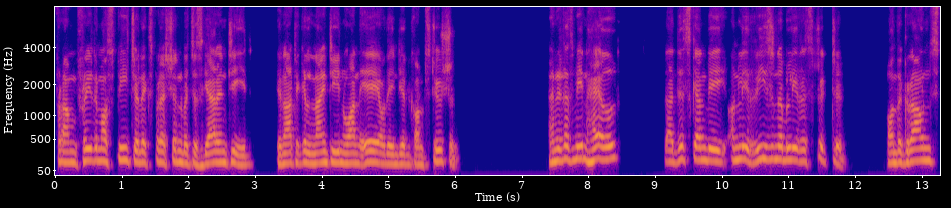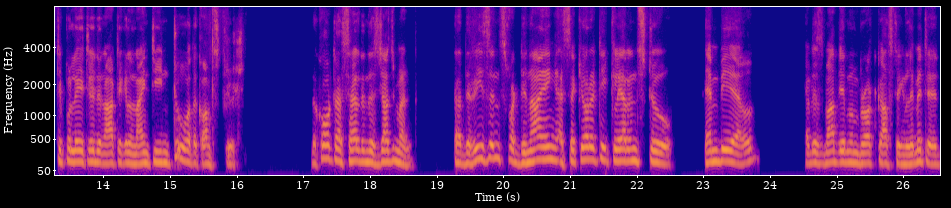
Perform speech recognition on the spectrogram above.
from freedom of speech and expression, which is guaranteed in Article 19.1a of the Indian Constitution. And it has been held that this can be only reasonably restricted on the grounds stipulated in Article 19.2 of the Constitution. The court has held in this judgment that the reasons for denying a security clearance to MBL, that is Madhyamam Broadcasting Limited,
